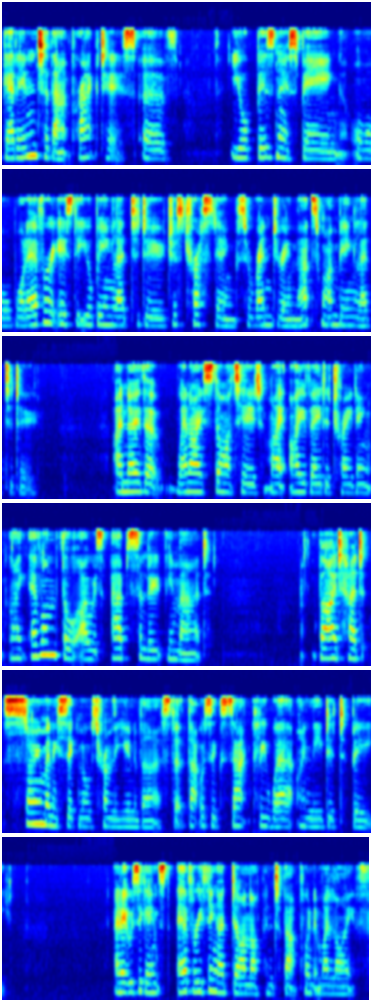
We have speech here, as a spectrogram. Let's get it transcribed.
get into that practice of your business being, or whatever it is that you're being led to do, just trusting, surrendering, that's what I'm being led to do. I know that when I started my Ayurveda training, like everyone thought I was absolutely mad. But I'd had so many signals from the universe that that was exactly where I needed to be. And it was against everything I'd done up until that point in my life.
